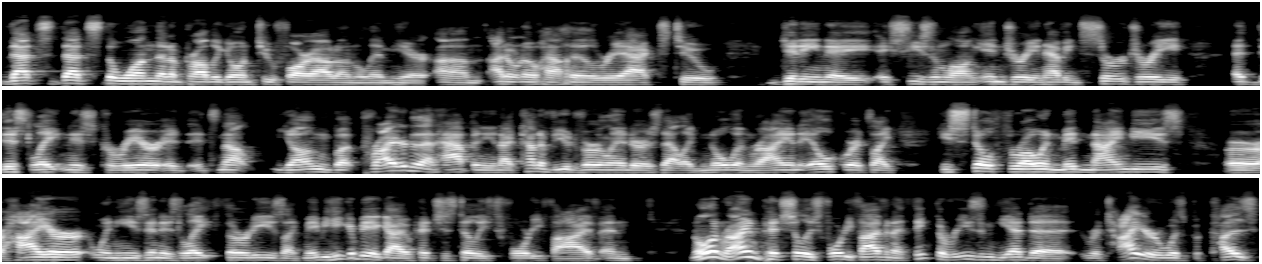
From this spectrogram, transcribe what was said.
that's that's the one that I'm probably going too far out on a limb here. Um, I don't know how he'll react to getting a, a season long injury and having surgery at this late in his career. It, it's not young, but prior to that happening, I kind of viewed Verlander as that like Nolan Ryan ilk, where it's like he's still throwing mid 90s or higher when he's in his late 30s. Like maybe he could be a guy who pitches till he's 45. And Nolan Ryan pitched till he's 45. And I think the reason he had to retire was because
